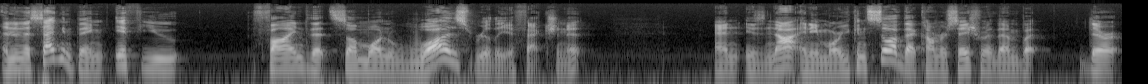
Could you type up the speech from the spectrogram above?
And then the second thing, if you find that someone was really affectionate and is not anymore, you can still have that conversation with them, but they're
